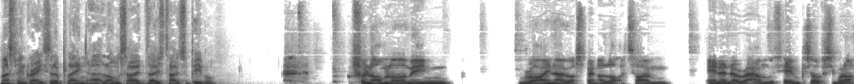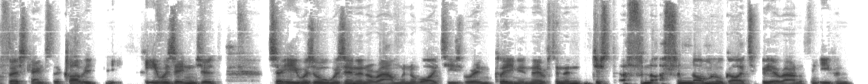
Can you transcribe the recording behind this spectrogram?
Must have been great sort of playing uh, alongside those types of people. Phenomenal. I mean, Rhino, I spent a lot of time in and around with him because obviously when I first came to the club, he, he was injured. So he was always in and around when the Whiteys were in cleaning and everything, and just a, phen- a phenomenal guy to be around. I think even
